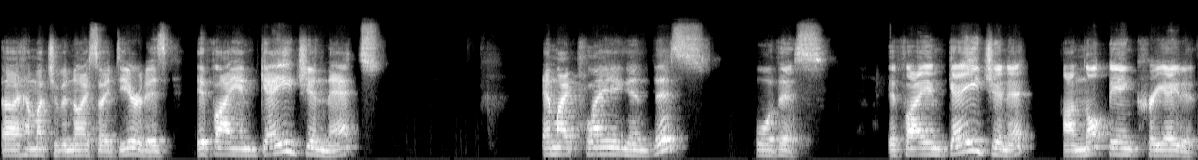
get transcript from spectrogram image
uh, how much of a nice idea it is. If I engage in that, am I playing in this or this? If I engage in it, I'm not being creative.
